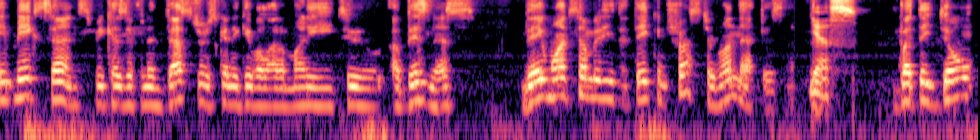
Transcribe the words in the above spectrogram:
it makes sense because if an investor is going to give a lot of money to a business, they want somebody that they can trust to run that business. Yes. But they don't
